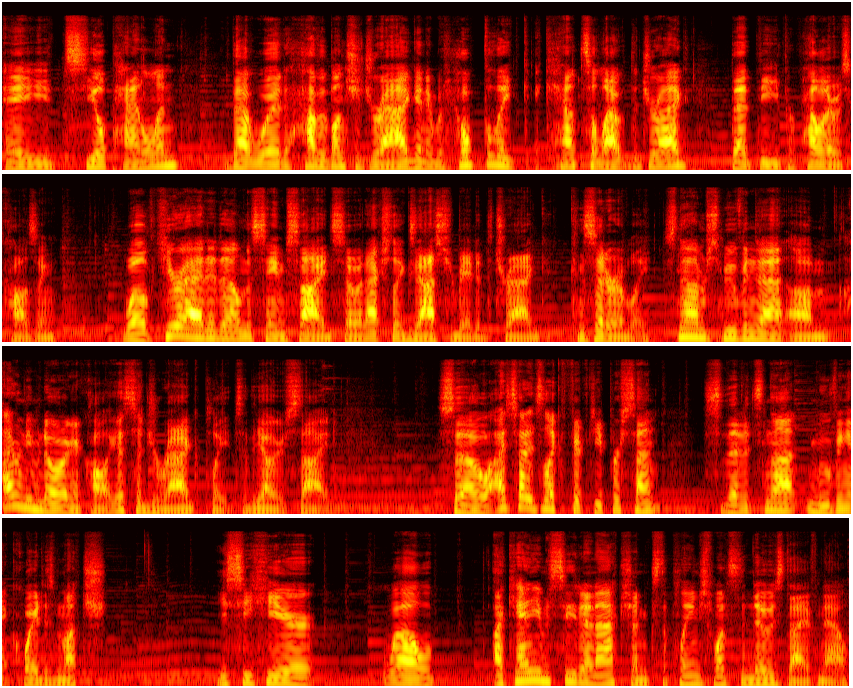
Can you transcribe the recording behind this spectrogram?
a steel panel in that would have a bunch of drag and it would hopefully cancel out the drag that the propeller was causing. Well, here I added it on the same side, so it actually exacerbated the drag considerably. So now I'm just moving that, um, I don't even know what I'm gonna call it, I guess a drag plate to the other side. So I set it to like 50%, so that it's not moving it quite as much. You see here, well, I can't even see it in action because the plane just wants to nosedive now.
